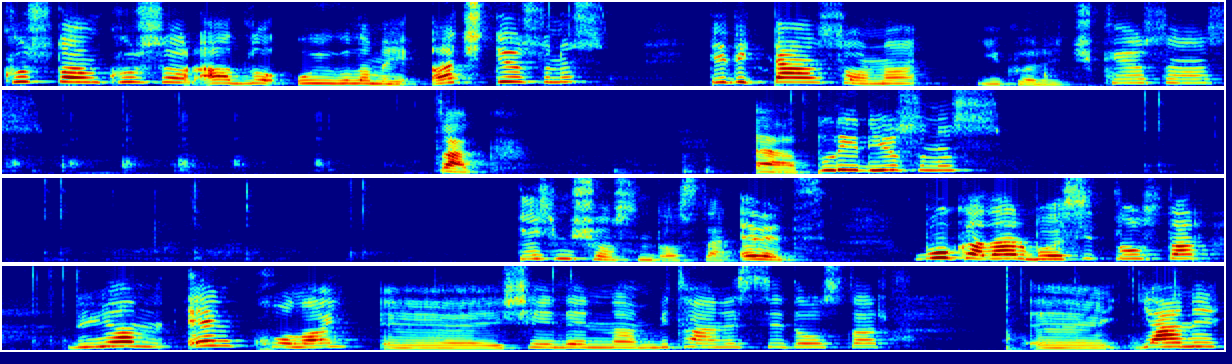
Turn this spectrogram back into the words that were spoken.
Custom Cursor adlı uygulamayı aç diyorsunuz. Dedikten sonra yukarı çıkıyorsunuz. Tak. Apply diyorsunuz. Geçmiş olsun dostlar. Evet. Bu kadar basit dostlar. Dünyanın en kolay e, şeylerinden bir tanesi dostlar. E, yani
